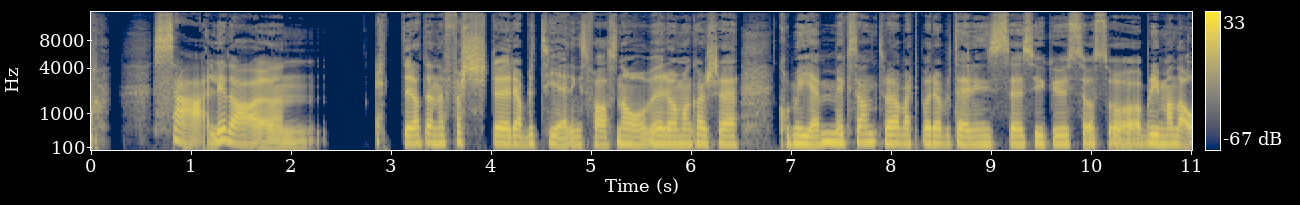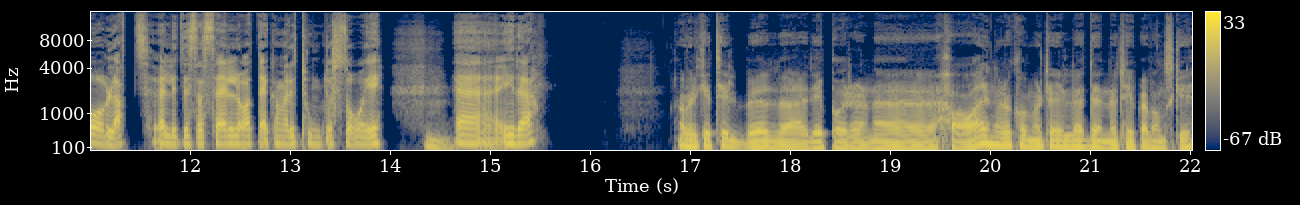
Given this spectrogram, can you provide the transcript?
da. Særlig da etter at denne første rehabiliteringsfasen er over, og man kanskje kommer hjem, ikke sant, fra å ha vært på rehabiliteringssykehus, og så blir man da overlatt veldig til seg selv, og at det kan være tungt å stå i, Mm. eh, i det. Og hvilke tilbud er de pårørende har når det kommer til denne type vansker?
